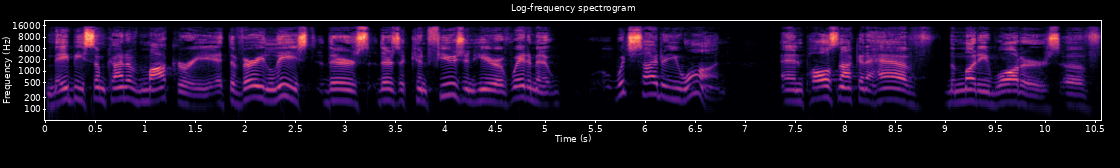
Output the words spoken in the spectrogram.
maybe some kind of mockery. At the very least, there's, there's a confusion here of wait a minute, which side are you on? And Paul's not going to have the muddy waters of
